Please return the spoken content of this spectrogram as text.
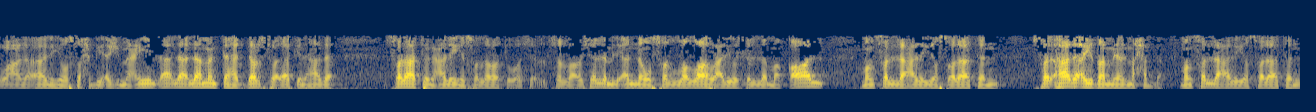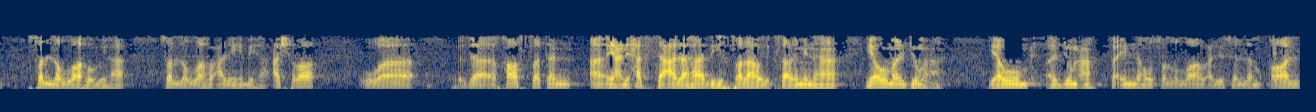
وعلى آله وصحبه أجمعين. لا, لا, لا ما انتهى الدرس ولكن هذا صلاة عليه صلى الله عليه وسلم لأنه صلى الله عليه وسلم قال من صلى علي صلاة هذا أيضا من المحبة. من صلى علي صلاة صلى الله بها صلى الله عليه بها عشرا وخاصة يعني حث على هذه الصلاة والإكثار منها يوم الجمعة. يوم الجمعة فإنه صلى الله عليه وسلم قال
